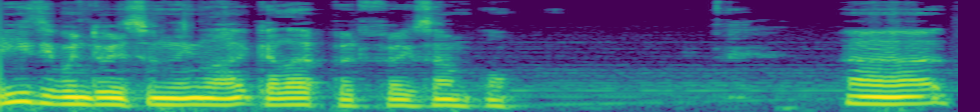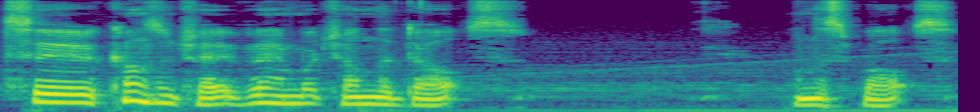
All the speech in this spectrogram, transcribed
Easy when doing something like a leopard for example. Uh, to concentrate very much on the dots on the spots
